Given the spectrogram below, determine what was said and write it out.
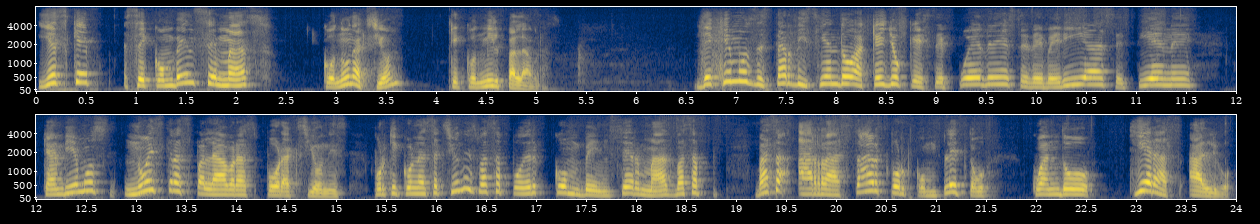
Y es que se convence más con una acción que con mil palabras. Dejemos de estar diciendo aquello que se puede, se debería, se tiene. Cambiemos nuestras palabras por acciones, porque con las acciones vas a poder convencer más, vas a, vas a arrasar por completo cuando quieras algo.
